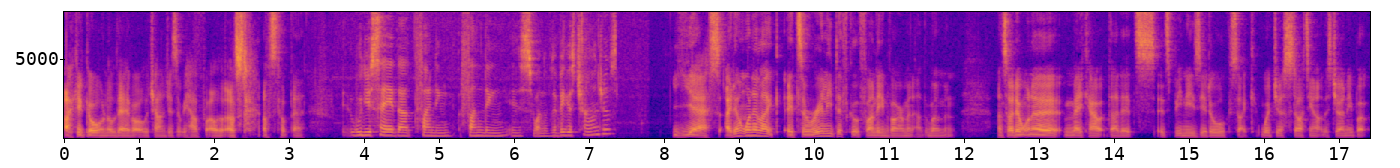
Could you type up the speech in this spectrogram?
I could go on all day about all the challenges that we have, but I'll, I'll, st- I'll stop there. Would you say that finding funding is one of the biggest challenges? Yes, I don't want to like, it's a really difficult funding environment at the moment. And so I don't want to make out that it's it's been easy at all because like we're just starting out this journey, but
